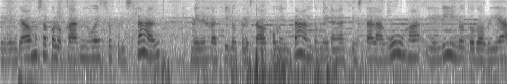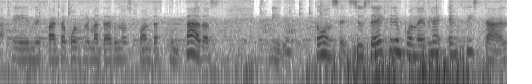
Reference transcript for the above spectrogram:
Miren ya vamos a colocar nuestro cristal. Miren aquí lo que le estaba comentando. Miren aquí está la aguja y el hilo. Todavía eh, me falta por rematar unas cuantas puntadas. Miren entonces si ustedes quieren ponerle el cristal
